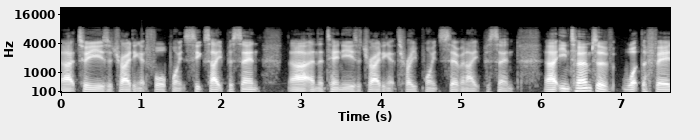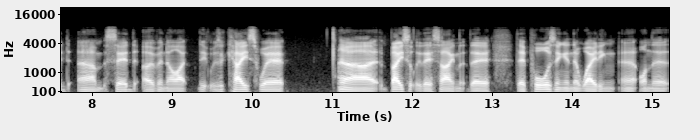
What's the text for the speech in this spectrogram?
Uh, two years are trading at 4.68%, uh, and the 10 years are trading at 3.78%. Uh, in terms of what the Fed um, said overnight, it was a case where uh, basically, they're saying that they're they're pausing and they're waiting uh, on the,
